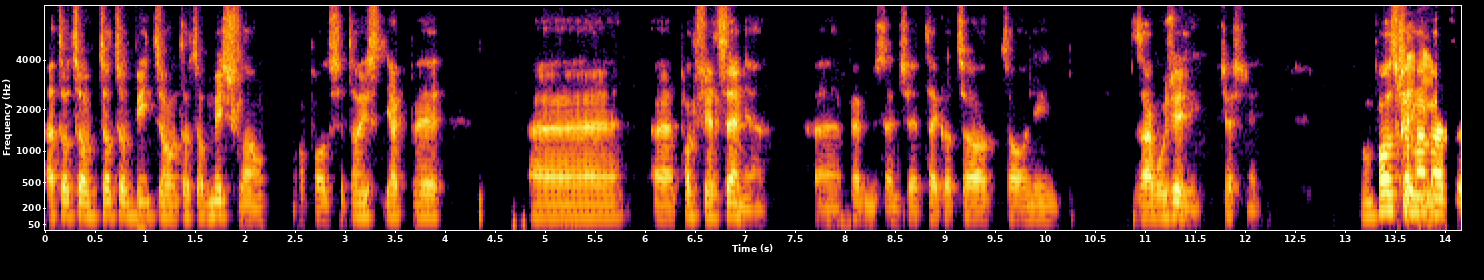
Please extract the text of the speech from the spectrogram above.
a to co, to, co widzą, to, co myślą o Polsce, to jest jakby e, e, potwierdzenie e, w pewnym sensie tego, co, co oni założyli wcześniej. Polska Czyli... ma bardzo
